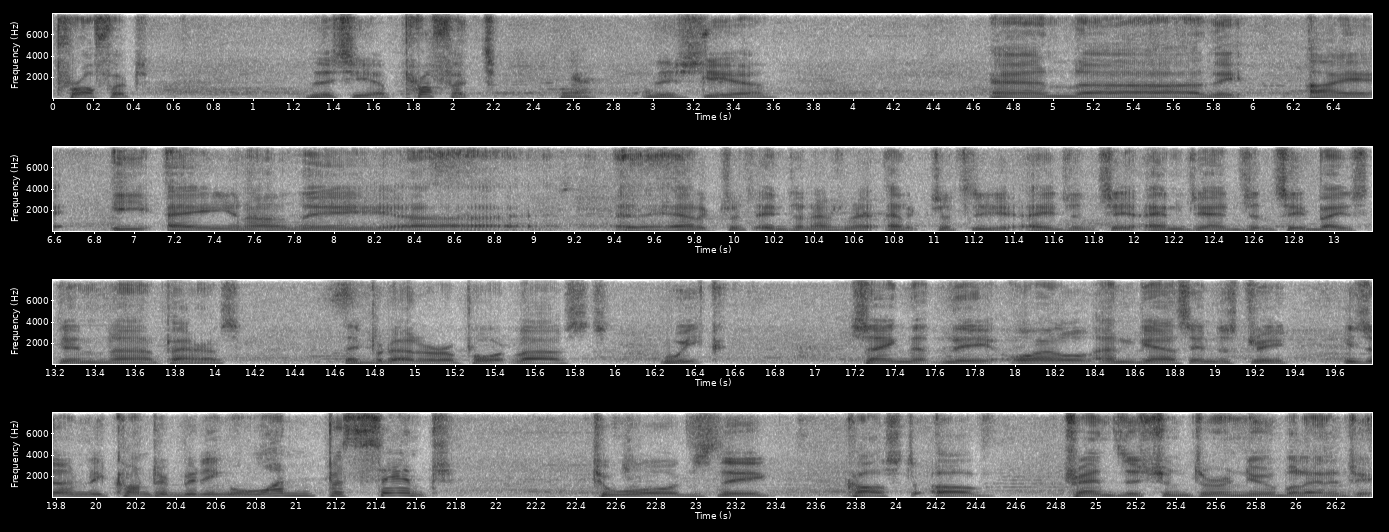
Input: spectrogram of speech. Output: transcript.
profit this year, profit yeah. this year. And uh, the IEA, you know, the, the Electric, International Electricity Agency, Energy Agency based in Paris, They put out a report last week saying that the oil and gas industry is only contributing 1% towards the cost of transition to renewable energy.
